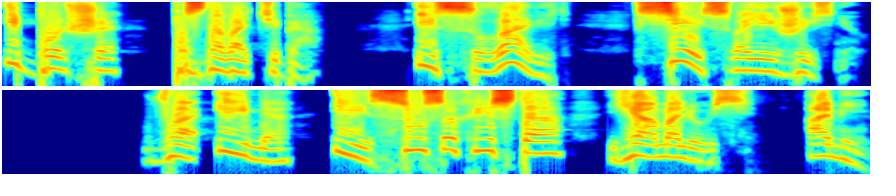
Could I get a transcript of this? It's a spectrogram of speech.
и больше познавать Тебя и славить всей своей жизнью. Во имя Иисуса Христа я молюсь. Аминь.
